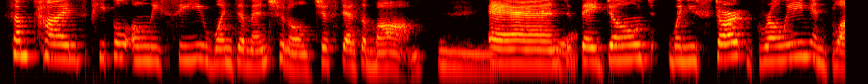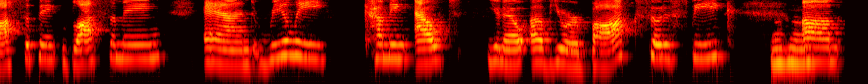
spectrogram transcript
sometimes people only see you one dimensional just as a mom and Yeah. they don't when you start growing and blossoming blossoming and really coming out you know of your box so to speak Mhm. um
